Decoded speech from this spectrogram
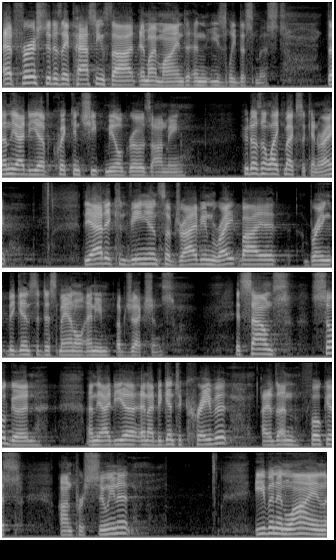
At first, it is a passing thought in my mind and easily dismissed. Then the idea of quick and cheap meal grows on me. Who doesn't like Mexican, right? The added convenience of driving right by it bring, begins to dismantle any objections. It sounds so good, and the idea, and I begin to crave it. I then focus on pursuing it. Even in line,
